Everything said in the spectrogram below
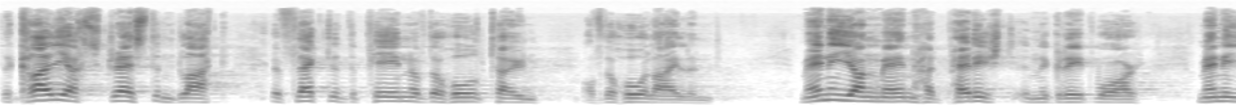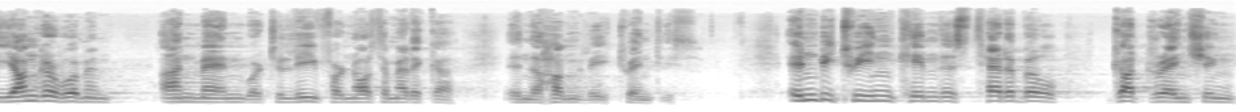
The kalyaks dressed in black reflected the pain of the whole town, of the whole island. Many young men had perished in the Great War. Many younger women and men were to leave for North America in the hungry 20s. In between came this terrible, gut-wrenching,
